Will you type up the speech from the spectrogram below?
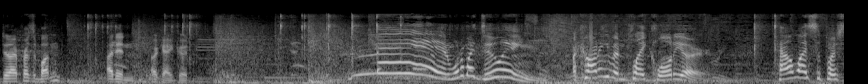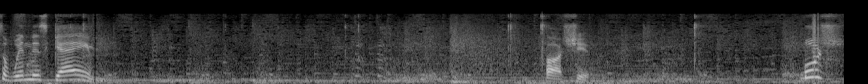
did I press a button? I didn't. Okay, good. Man, what am I doing? I can't even play Claudio. How am I supposed to win this game? Oh shit. Bush!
